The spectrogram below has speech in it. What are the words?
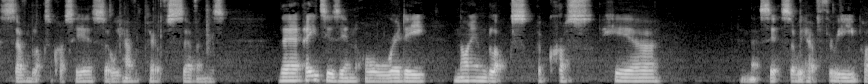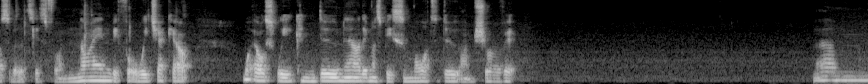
seven blocks across here. So we have a pair of sevens there. Eight is in already nine blocks across here and that's it. So we have three possibilities for nine before we check out what else we can do now. There must be some more to do I'm sure of it. Um,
